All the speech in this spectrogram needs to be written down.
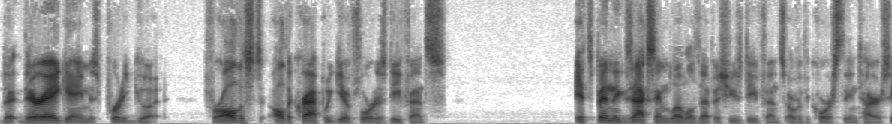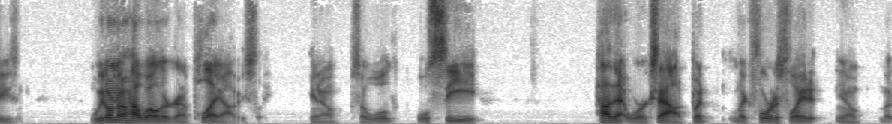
the, their A game is pretty good. For all this, all the crap we give Florida's defense, it's been the exact same level as FSU's defense over the course of the entire season. We don't know how well they're going to play, obviously, you know. So we'll we'll see how that works out. But like Florida's played, you know, a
